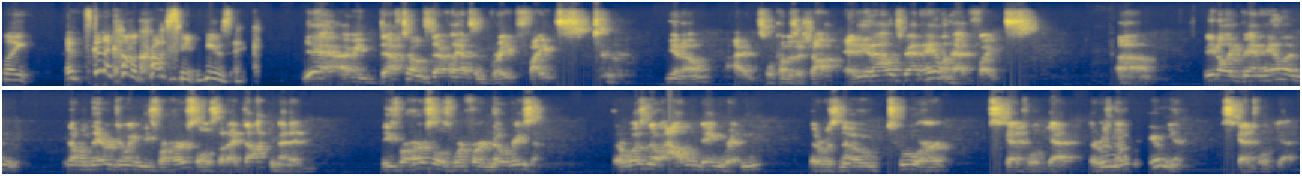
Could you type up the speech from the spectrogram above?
like it's gonna come across in your music. Yeah, I mean, Deftones definitely had some great fights. You know, I, this will come as a shock. Eddie and Alex Van Halen had fights. Um, you know, like Van Halen, you know, when they were doing these rehearsals that I documented, these rehearsals were for no reason. There was no album being written. There was no tour scheduled yet. There was no reunion scheduled yet.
